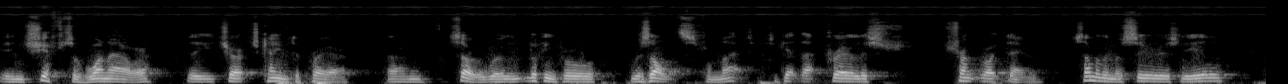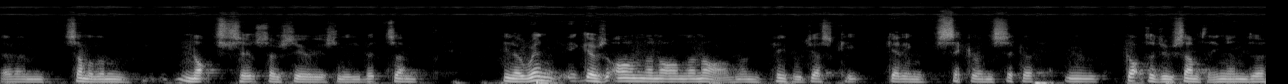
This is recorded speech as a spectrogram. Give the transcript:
in shifts of one hour, the church came to prayer. Um, so we're looking for results from that to get that prayer list shrunk right down. Some of them are seriously ill, um, some of them not so, so seriously, but um, you know, when it goes on and on and on, and people just keep getting sicker and sicker, you've got to do something, and uh,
